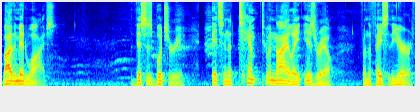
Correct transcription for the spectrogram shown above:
by the midwives. This is butchery. It's an attempt to annihilate Israel from the face of the earth.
